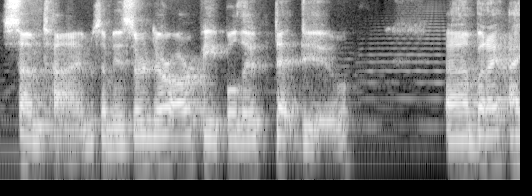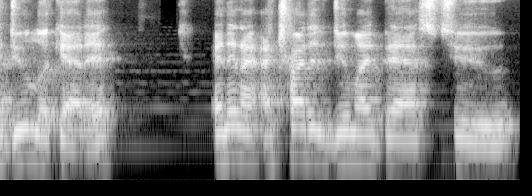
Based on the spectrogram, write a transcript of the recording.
sometimes. I mean, there, there are people that, that do, um, but I, I, do look at it. And then I, I, try to do my best to,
